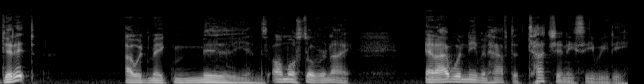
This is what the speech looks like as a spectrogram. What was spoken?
did it, I would make millions almost overnight, and I wouldn't even have to touch any CBD.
